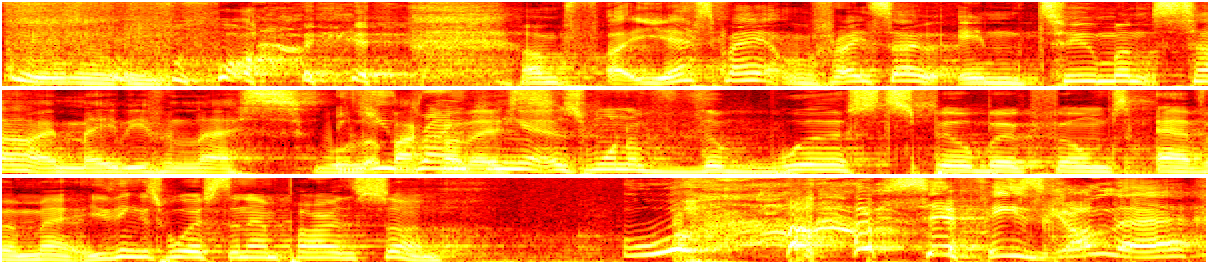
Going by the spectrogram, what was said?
um, uh, yes, mate. I'm afraid so. In two months' time, maybe even less, we'll Are look back on ranking it as one of the worst Spielberg films ever made? You think it's worse than Empire of the Sun? What? If he's gone there.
